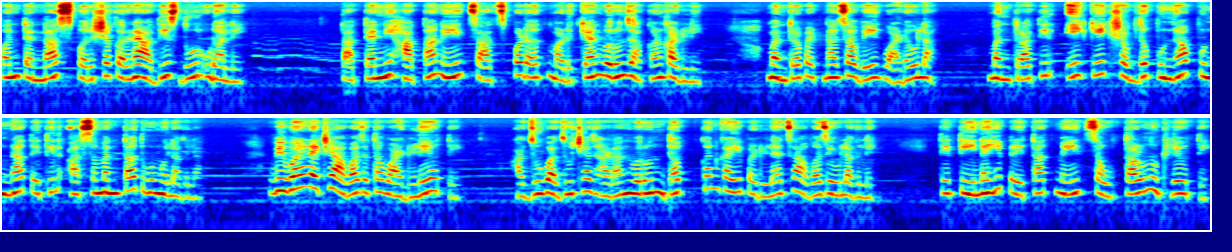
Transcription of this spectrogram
पण त्यांना स्पर्श करण्याआधीच दूर उडाले. तात्यांनी हाताने चाचपडत मडक्यांवरून झाकण काढली. मंत्रपठणाचा वेग वाढवला. मंत्रातील एक एक शब्द पुन्हा पुन्हा तेथील आसमंतात घुमू लागला. विवळण्याचे आवाज आता वाढले होते. आजूबाजूच्या झाडांवरून धपकन काही पडल्याचा आवाज येऊ लागले. ते तीनही प्रेतात्मे चवताळून उठले होते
